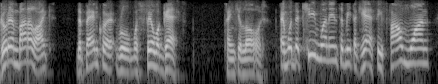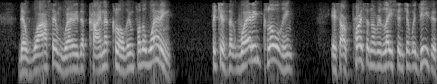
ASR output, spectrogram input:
good and bad alike. The banquet room was filled with guests. Thank you, Lord. And when the king went in to meet the guests, he found one that wasn't wearing the kind of clothing for the wedding. Because the wedding clothing is our personal relationship with Jesus.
